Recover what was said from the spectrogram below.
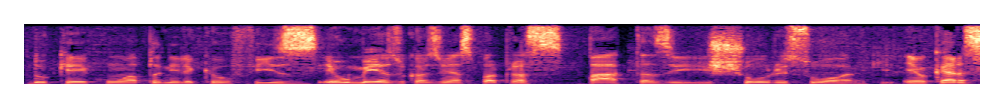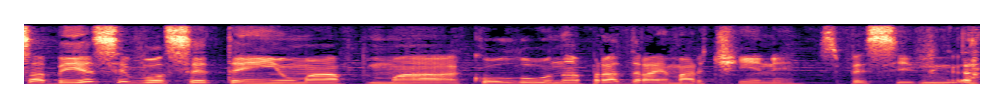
do que com a planilha que eu fiz eu mesmo com as minhas próprias patas e choro e suor aqui. Eu quero saber se você tem uma, uma coluna para Dry Martini específica.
